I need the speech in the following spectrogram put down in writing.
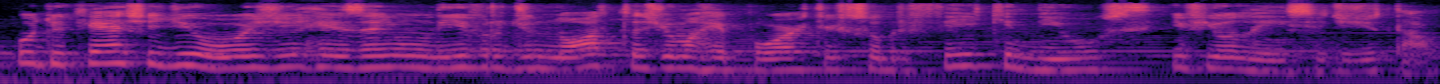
podcast de hoje resenha um livro de notas de uma repórter sobre fake news e violência digital.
